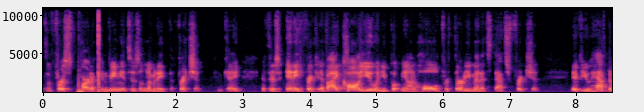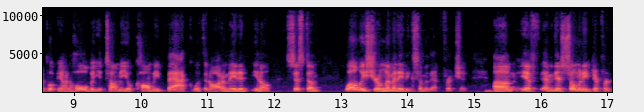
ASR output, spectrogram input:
the first part of convenience is eliminate the friction. Okay. If there's any friction, if I call you and you put me on hold for 30 minutes, that's friction. If you have to put me on hold, but you tell me you'll call me back with an automated, you know, system, well, at least you're eliminating some of that friction. Mm-hmm. Um, if I mean, there's so many different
